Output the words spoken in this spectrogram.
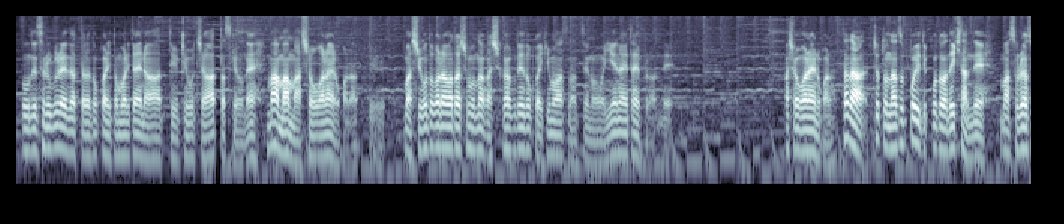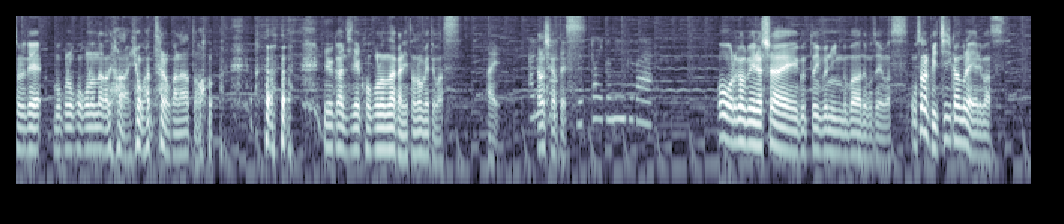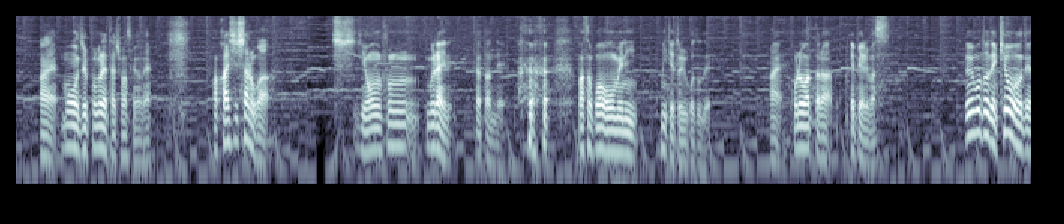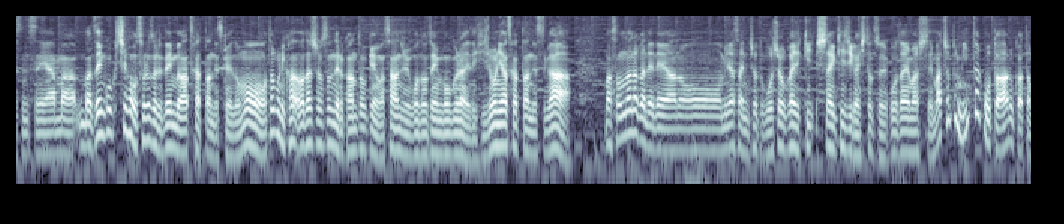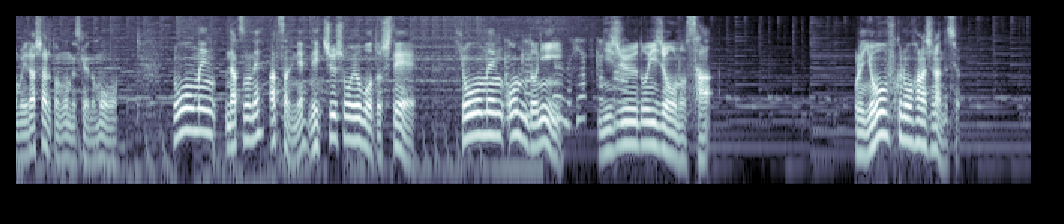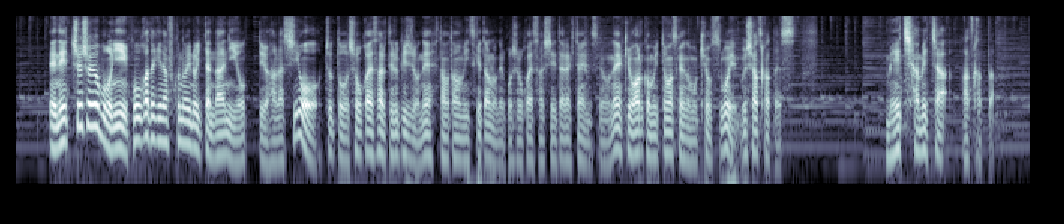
遠出するぐらいだったらどっかに泊まりたいなっていう気持ちはあったっすけどね。まあまあまあ、しょうがないのかなっていう。まあ仕事から私もなんか宿泊でどっか行きますなんていうのを言えないタイプなんで、まあ、しょうがないのかな。ただ、ちょっと夏っぽいってことはできたんで、まあそれはそれで僕の心の中では 良かったのかなと いう感じで心の中に留めてます。はい。楽しかったです。おお、俺がいらっしゃい。グッドイブニングバーでございます。おそらく1時間ぐらいやります。はい。もう10分ぐらい経ちますけどね。まあ、開始したのが4分ぐらいだったんで まあそこは多めに見てということで。はい。これ終わったらエピやります。ということで今日ですね、まあ、まあ、全国地方それぞれ全部暑かったんですけれども、特に私の住んでる関東圏は35度前後ぐらいで非常に暑かったんですが、まあ、そんな中でね、あのー、皆さんにちょっとご紹介したい記事が一つございまして、まあ、ちょっと見たことある方もいらっしゃると思うんですけれども、表面、夏のね、暑さにね、熱中症予防として、表面温度に20度以上の差。これ洋服のお話なんですよ。で熱中症予防に効果的な服の色一体何よっていう話をちょっと紹介されてる記事をね、たまたま見つけたのでご紹介させていただきたいんですけどね、今日あるかも言ってますけども、今日すごい蒸し暑かったです。めちゃめちゃ暑かった。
